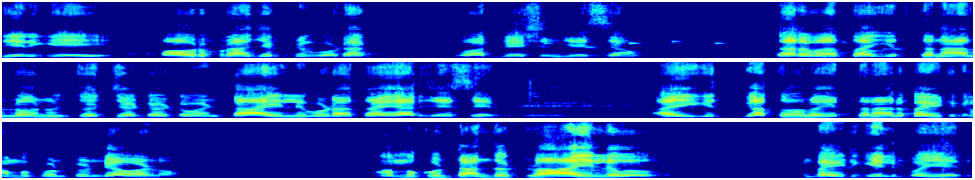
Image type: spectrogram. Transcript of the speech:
దీనికి పవర్ ప్రాజెక్ట్ను కూడా కోఆర్డినేషన్ చేశాం. తర్వాత ఇత్తనాల్లో నుంచి వచ్చేటటువంటి ఆయిల్ని కూడా తయారు చేసేది అవి గతంలో ఇత్తనాలు బయటకు అమ్ముకుంటుండేవాళ్ళం. అమ్ముకుంటూ అందుట్లో ఆయిల్ బయటికి వెళ్ళిపోయేది.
